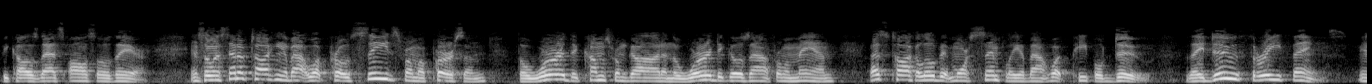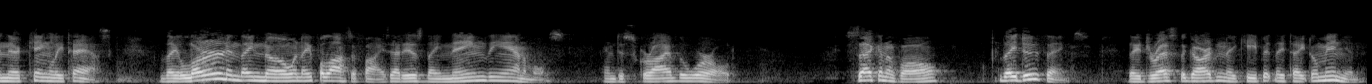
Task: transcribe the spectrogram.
because that's also there. And so instead of talking about what proceeds from a person, the word that comes from God and the word that goes out from a man, let's talk a little bit more simply about what people do. They do three things in their kingly task. They learn and they know and they philosophize. That is, they name the animals and describe the world. Second of all, they do things. They dress the garden, they keep it, they take dominion.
